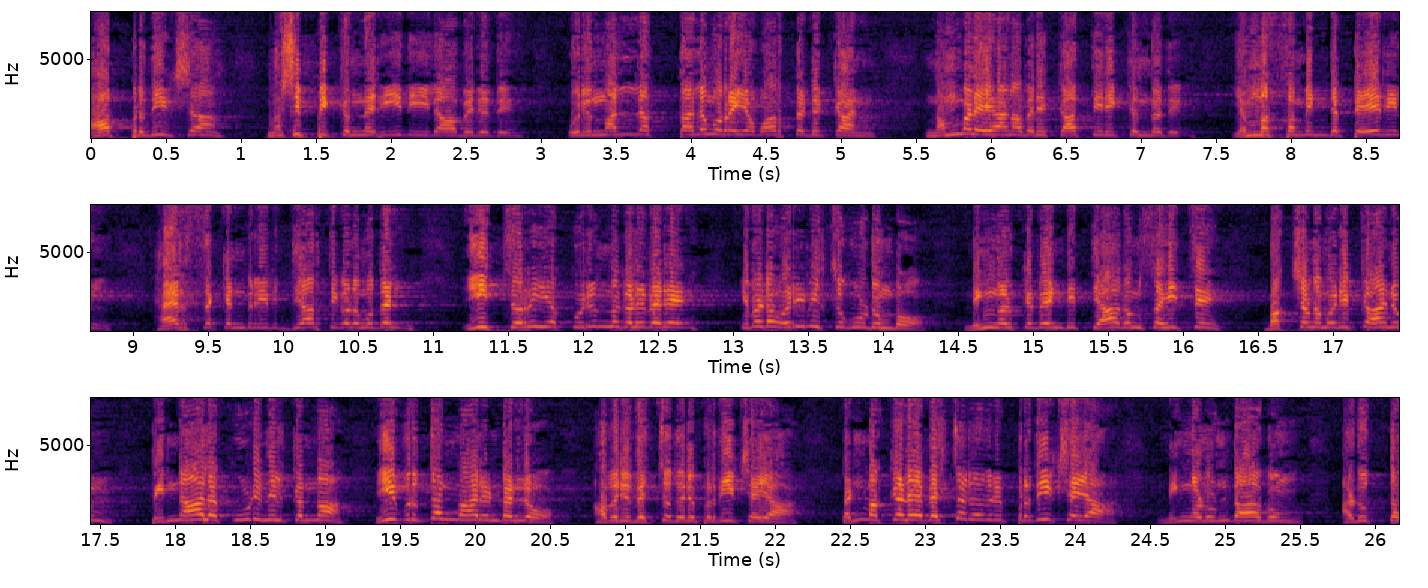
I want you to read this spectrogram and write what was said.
ആ പ്രതീക്ഷ നശിപ്പിക്കുന്ന രീതിയിലാവരുത്. ഒരു നല്ല തലമുറയെ വാർത്തെടുക്കാൻ നമ്മളെയാണ് അവർ കാത്തിരിക്കുന്നത്. എം എസ് എമ്മിന്റെ പേരിൽ ഹയർ സെക്കൻഡറി വിദ്യാർത്ഥികൾ മുതൽ ഈ ചെറിയ കുരുന്നുകൾ വരെ ഇവിടെ ഒരുമിച്ച് കൂടുമ്പോ നിങ്ങൾക്ക് വേണ്ടി ത്യാഗം സഹിച്ച് ഭക്ഷണമൊരുക്കാനും പിന്നാലെ കൂടി നിൽക്കുന്ന ഈ വൃദ്ധന്മാരുണ്ടല്ലോ. അവർ വെച്ചതൊരു പ്രതീക്ഷയാ. പെൺമക്കളെ വെച്ചതൊരു പ്രതീക്ഷയാ. നിങ്ങൾ ഉണ്ടാകും അടുത്ത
